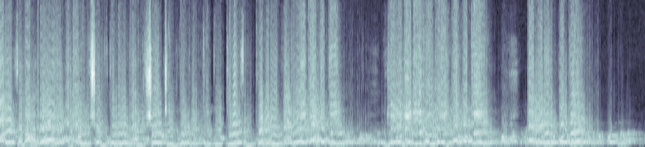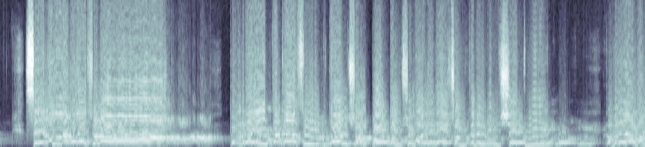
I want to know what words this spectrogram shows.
আর এখন আমরাও আমাদের সন্তানের ভবিষ্যৎ চিন্তা করতে করতে এখন কবরের পথে। এক কার পথে? যখন এদিকে খেয়াল করেন, কার পথে? কবরের পথে। সে আল্লাহ বলে, শোনো। তোমরা এই টাকা ধন সম্পদ বংশমর্যাদা সন্তানের ভবিষ্যৎ নিয়ে। তোমরা এমন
